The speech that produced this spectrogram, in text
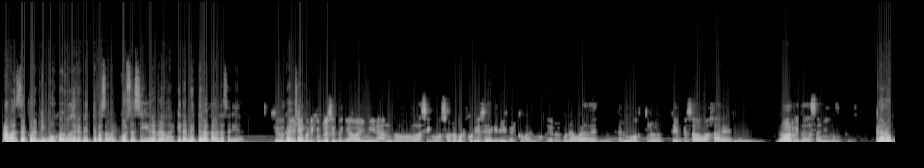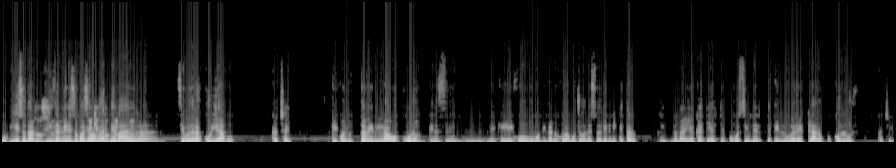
Avanzar por el mismo juego, de repente pasaban cosas así de la nada que también te bajaban la sanidad. Sí, de ¿Cachai? hecho, por ejemplo, si te quedabas ahí mirando, así como solo por curiosidad, querías ver como el modelo, alguna weá del, del monstruo, te empezaba a bajar el, la barrita de sanidad. pues. Claro, po, y eso tam- y también eso tenés pasaba con el tema de la, sí, pues, de la oscuridad, po, ¿cachai? Que cuando estás en el lado oscuro, que, el juego como que también juega mucho con eso, de que tenéis que estar la mayor cantidad de tiempo posible en- lugares claros, po, con luz, ¿cachai?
